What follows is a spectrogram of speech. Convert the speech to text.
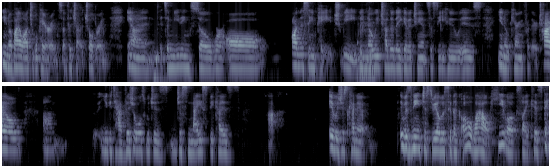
you know biological parents of the ch- children. And it's a meeting, so we're all on the same page. We we know each other. They get a chance to see who is you know caring for their child. Um, you get to have visuals, which is just nice because uh, it was just kind of it was neat just to be able to see like oh wow he looks like his dad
